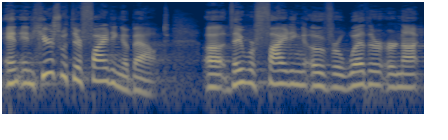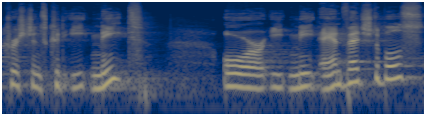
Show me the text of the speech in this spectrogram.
And, and here's what they're fighting about uh, they were fighting over whether or not Christians could eat meat or eat meat and vegetables.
